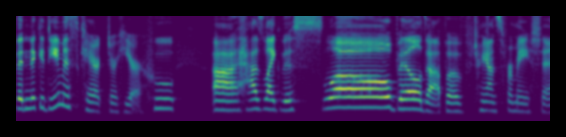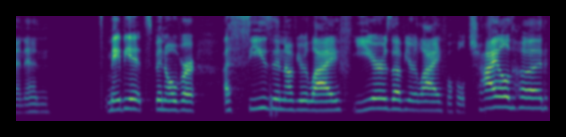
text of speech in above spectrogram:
the Nicodemus character here, who uh, has like this slow buildup of transformation. And maybe it's been over a season of your life, years of your life, a whole childhood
